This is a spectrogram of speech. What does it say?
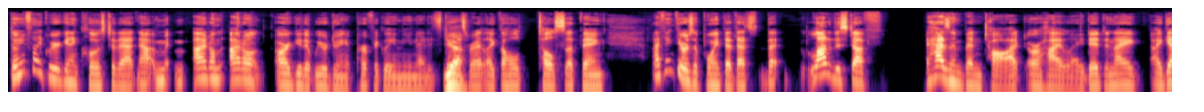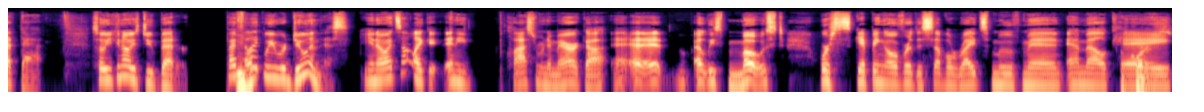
Don't you feel like we were getting close to that? Now, I don't. I don't argue that we were doing it perfectly in the United States, yeah. right? Like the whole Tulsa thing. I think there was a point that that's that a lot of this stuff hasn't been taught or highlighted, and I I get that. So you can always do better. But I feel mm-hmm. like we were doing this. You know, it's not like any classroom in America, at, at least most, were skipping over the civil rights movement, MLK,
